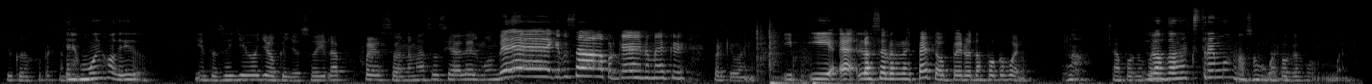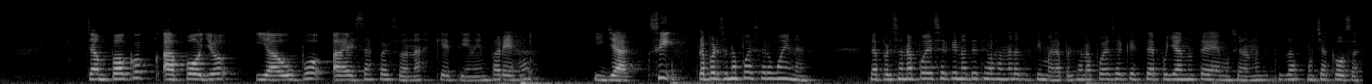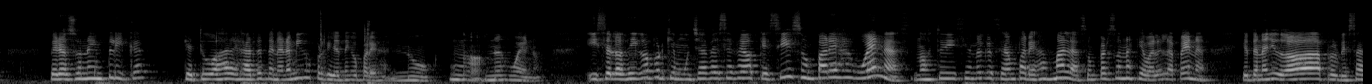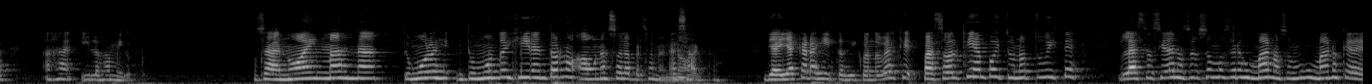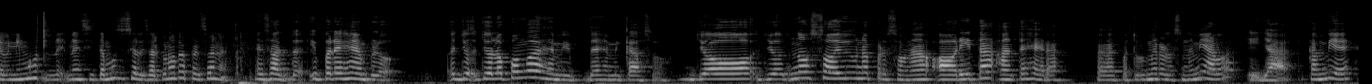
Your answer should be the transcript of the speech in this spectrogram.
Yo conozco personas Es así. muy jodido. Y entonces llego yo, que yo soy la persona más sociable del mundo. ¡Eh! ¿Qué pasó? ¿Por qué no me escribes? Porque bueno. Y, y eh, lo, se los respeto, pero tampoco es bueno. No. Tampoco es bueno. Los dos extremos no son buenos. Tampoco es bu- bueno. Tampoco apoyo y aupo a esas personas que tienen pareja Y ya, sí, la persona puede ser buena. La persona puede ser que no te esté bajando la autoestima. La persona puede ser que esté apoyándote emocionalmente en muchas- muchas cosas. Pero eso no implica que tú vas a dejar de tener amigos porque ya tengo pareja. No, No. no es bueno. Y se los digo porque muchas veces veo que sí, son parejas buenas. No estoy diciendo que sean parejas malas. Son personas que vale la pena, que te han ayudado a progresar. Ajá, y los amigos. O sea, no hay más nada. Tu mundo, tu mundo gira en torno a una sola persona. No. Exacto. De ahí a carajitos. Y cuando ves que pasó el tiempo y tú no tuviste la sociedad, nosotros somos seres humanos, somos humanos que venimos, necesitamos socializar con otras personas. Exacto. Y por ejemplo, yo, yo lo pongo desde mi, desde mi caso. Yo, yo no soy una persona, ahorita, antes era, pero después tuve mi relación de mierda y ya cambié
